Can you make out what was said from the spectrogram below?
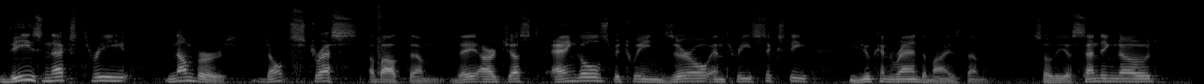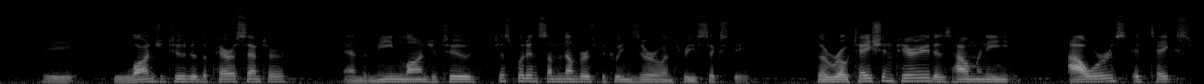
These next three numbers, don't stress about them. They are just angles between 0 and 360. You can randomize them. So the ascending node, the longitude of the pericenter, and the mean longitude, just put in some numbers between 0 and 360. The rotation period is how many hours it takes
